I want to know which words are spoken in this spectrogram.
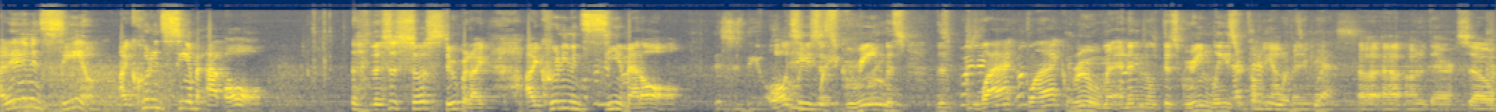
I didn't even see him. I couldn't see him at all. this is so stupid. I I couldn't even see him at all. This is the only All I see is this green, this this black black room, and then like, this green laser coming out of anywhere, uh, out of there. So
